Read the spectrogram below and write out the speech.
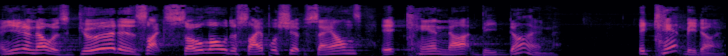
And you need to know, as good as like solo discipleship sounds, it cannot be done. It can't be done.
